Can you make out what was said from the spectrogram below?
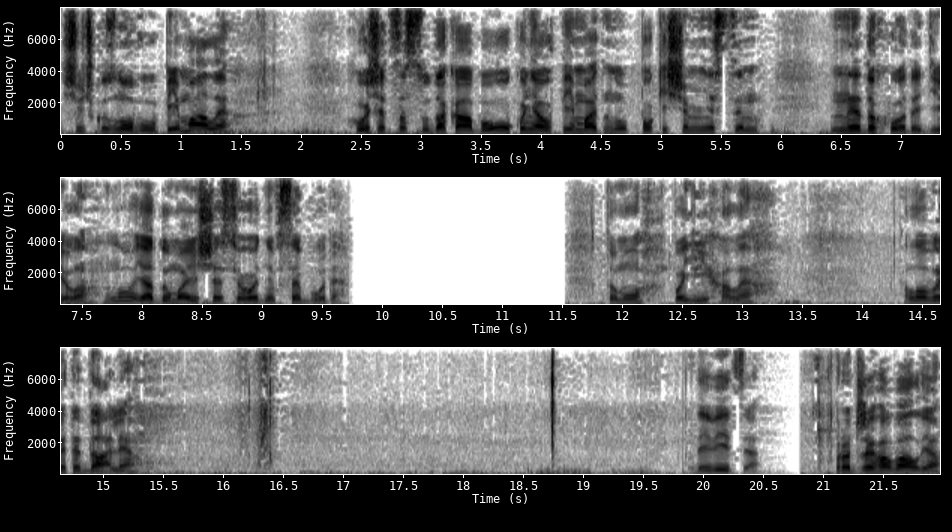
щучку знову упіймали. Хочеться судака або окуня впіймати, ну поки що мені з цим не доходить діло. Ну, я думаю, що сьогодні все буде. Тому поїхали ловити далі. Дивіться, проджигував я.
